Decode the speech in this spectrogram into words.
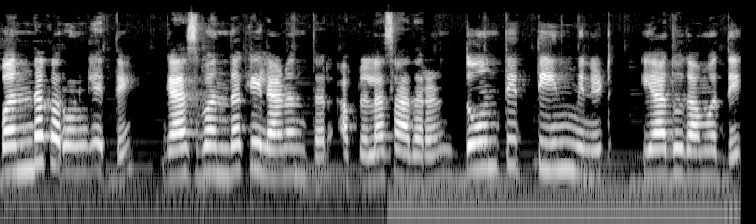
बंद करून घेते. गॅस बंद केल्यानंतर आपल्याला साधारण दोन ते तीन मिनिट या दुधामध्ये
